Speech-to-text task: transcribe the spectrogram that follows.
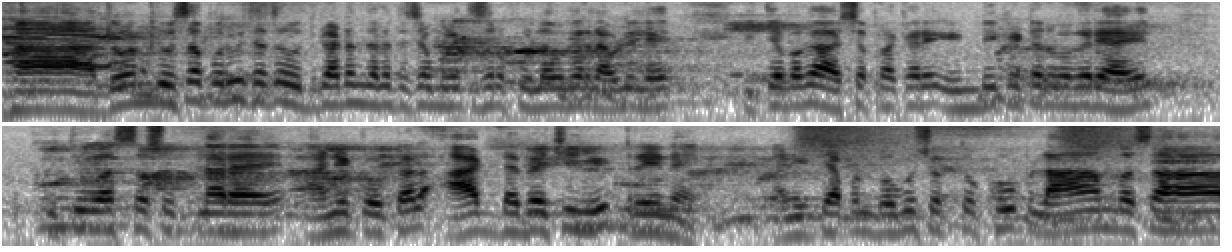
हा दोन दिवसापूर्वीच त्याचं उद्घाटन झालं त्याच्यामुळे ते सर्व फुलं वगैरे लावलेली आहेत. इथे बघा अशा प्रकारे इंडिकेटर वगैरे आहेत. किती वाजता सुटणार आहे? आणि टोटल आठ डब्याची ही ट्रेन आहे. आणि इथे आपण बघू शकतो खूप लांब असा हा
